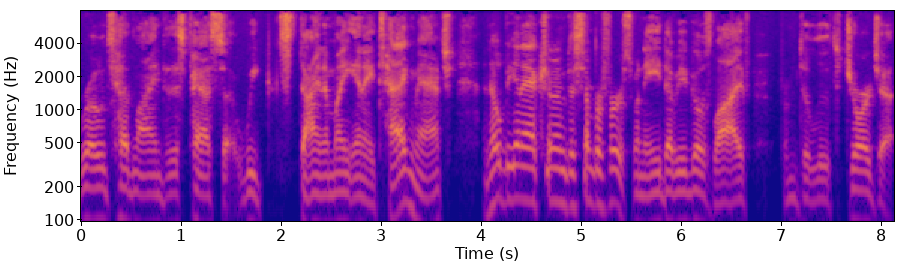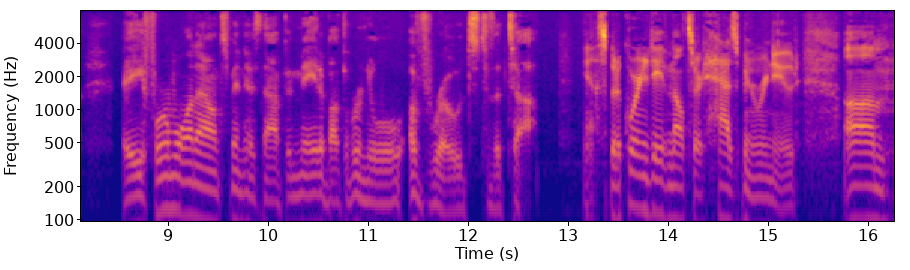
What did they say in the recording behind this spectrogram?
Rhodes headlined this past week's Dynamite in a tag match, and he'll be in action on December 1st when AEW goes live from Duluth, Georgia. A formal announcement has not been made about the renewal of Rhodes to the top. Yes, but according to Dave Meltzer, it has been renewed. Um,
